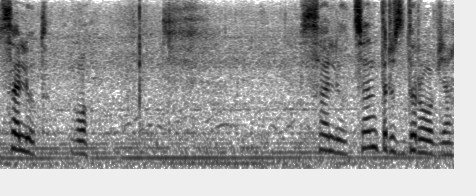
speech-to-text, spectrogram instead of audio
Салют. Во. Салют, центр здоров'я.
